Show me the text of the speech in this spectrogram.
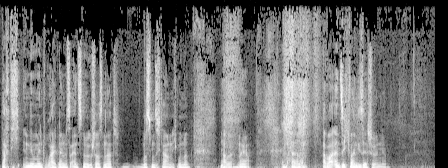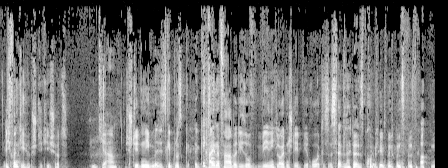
dachte ich in dem Moment, wo Heidenheim das 1-0 geschossen hat, muss man sich da auch nicht wundern. Aber naja. Ähm, aber an sich waren die sehr schön, ja. Ich fand die hübsch, die T-Shirts. ja, Die Steht neben, es gibt bloß keine Farbe, die so wenig Leuten steht wie rot. Das ist halt leider das Problem mit unseren Farben.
